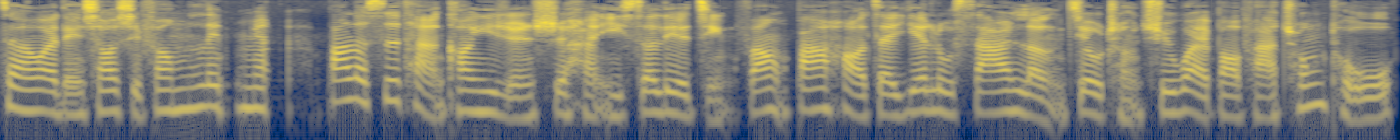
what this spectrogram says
在外电消息方面，巴勒斯坦抗议人士和以色列警方八号在耶路撒冷旧城区外爆发冲突。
